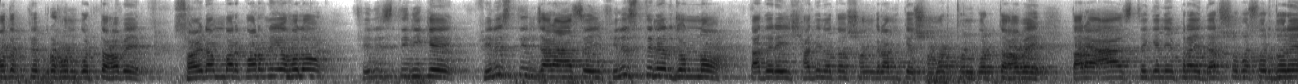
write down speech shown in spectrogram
পদক্ষেপ গ্রহণ করতে হবে। ছয় নম্বর করণীয় হলো ফিলিস্তিনিকে, ফিলিস্তিন যারা আছে এই ফিলিস্তিনের জন্য তাদের এই স্বাধীনতা সংগ্রামকে সমর্থন করতে হবে। তারা আজ থেকে নিয়ে প্রায় দেড়শো বছর ধরে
